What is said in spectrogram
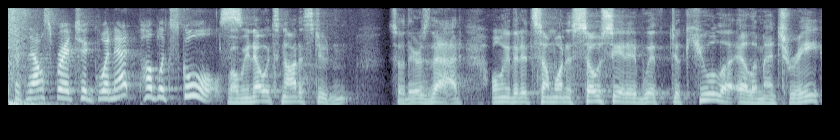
chaos has now spread to Gwinnett Public Schools. Well, we know it's not a student. So there's that. Only that it's someone associated with Dacula Elementary,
